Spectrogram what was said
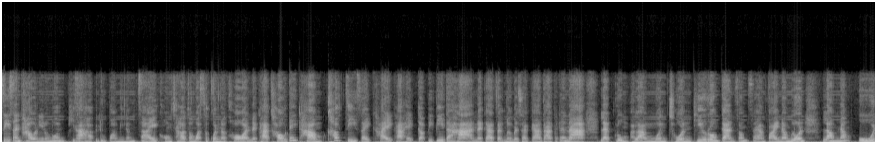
สีสันข่าววันนี้น้องนุ่นพี่จะค่ะพาไปดูความมีน้ำใจของชาวจังหวัดสกลนครนะคะเขาได้ทำข้าวจี่ใส่ไข่ค่ะ ให้กับพี่ๆทหารนะคะ จากหน่วยบัญชาการทหารพัฒนา และกลุ่มพลังมวลชน ที่ร่วมกันซ่อมแซมฝ่ายน้ำล้นลำน้ำอูน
